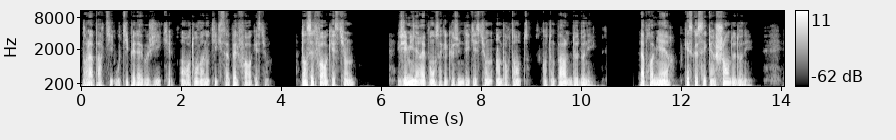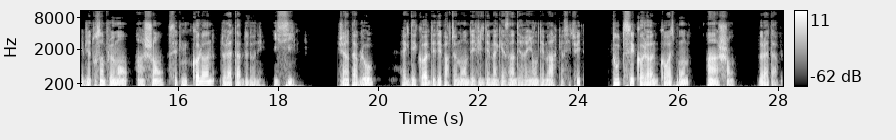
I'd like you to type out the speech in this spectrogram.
dans la partie outils pédagogiques, on retrouve un outil qui s'appelle Foire aux questions. Dans cette foire aux questions, j'ai mis les réponses à quelques-unes des questions importantes quand on parle de données. La première, qu'est-ce que c'est qu'un champ de données? Eh bien tout simplement, un champ, c'est une colonne de la table de données. Ici, j'ai un tableau avec des codes, des départements, des villes, des magasins, des rayons, des marques, ainsi de suite. Toutes ces colonnes correspondent à un champ de la table.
